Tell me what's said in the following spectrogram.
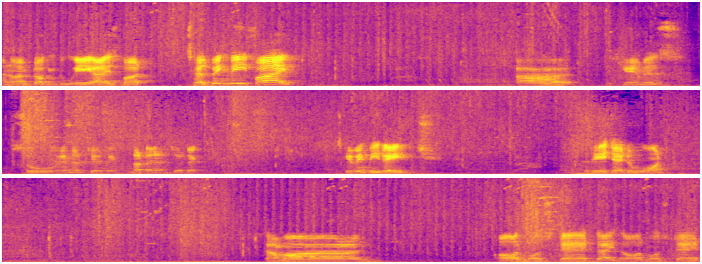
I know I'm talking to AIs, but it's helping me fight. Ah, this game is so energetic. Not energetic. It's giving me rage. The rage I don't want. Come on. Almost dead, guys. Almost dead.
